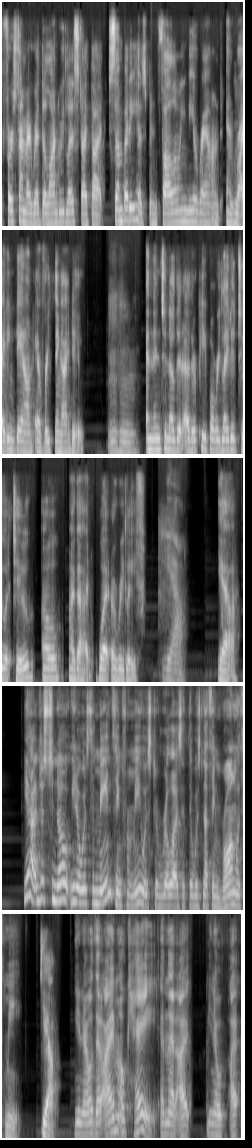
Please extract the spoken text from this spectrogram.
first time I read the laundry list, I thought somebody has been following me around and mm-hmm. writing down everything I do. Mm-hmm. And then to know that other people related to it too. Oh my God, what a relief. Yeah. Yeah. Yeah. And just to know, you know, was the main thing for me was to realize that there was nothing wrong with me. Yeah. You know, that I'm okay and that I, you know, I,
